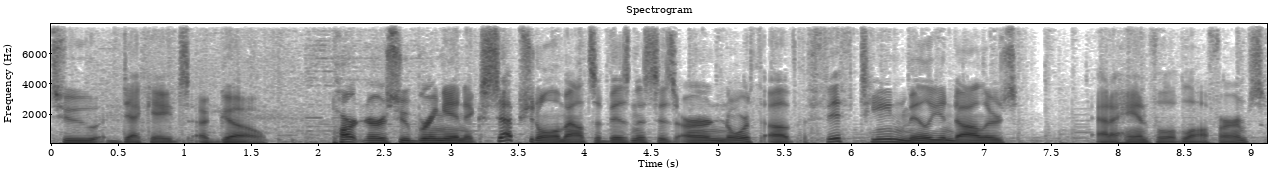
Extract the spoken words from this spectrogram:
two decades ago. Partners who bring in exceptional amounts of businesses earn north of $15 million at a handful of law firms.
